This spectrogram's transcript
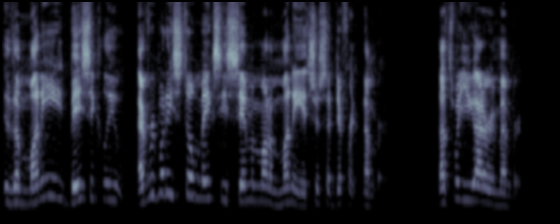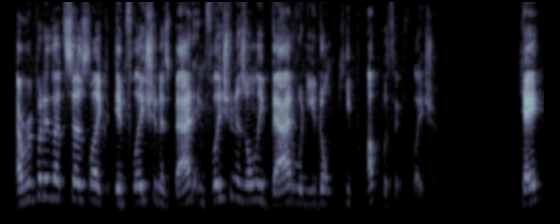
the money basically everybody still makes the same amount of money. It's just a different number. That's what you got to remember. Everybody that says like inflation is bad, inflation is only bad when you don't keep up with inflation. Okay?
